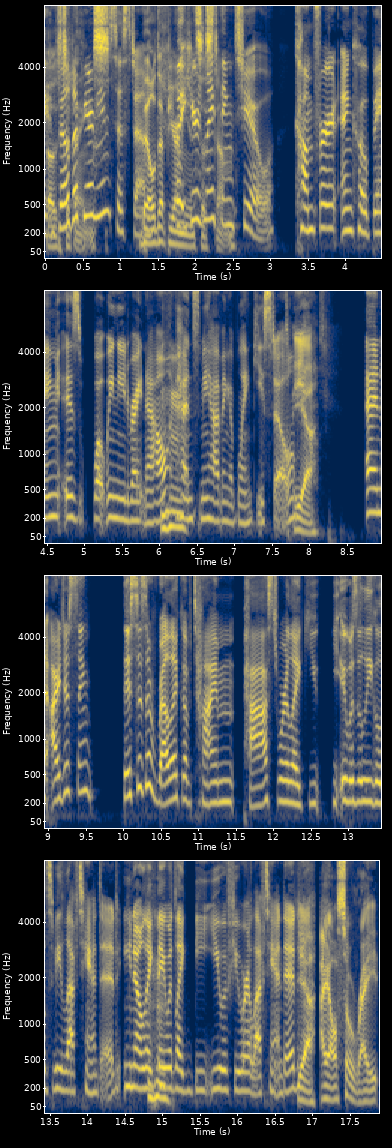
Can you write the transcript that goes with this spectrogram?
exposed Build up your immune system. Build up your but here's system. my thing too. Comfort and coping is what we need right now, Mhm. hence me having a blankie still. Yeah. And I just think this is a relic of time past where like you it was illegal to be left-handed. You know, like they Mhm. would like beat you if you were left-handed. Yeah. I also write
